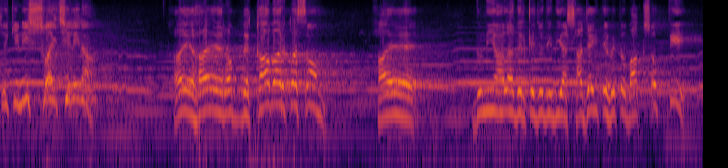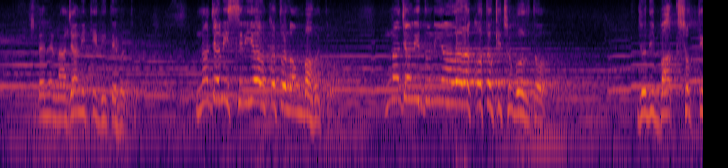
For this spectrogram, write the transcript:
তুই কি নিশ্চয় ছিলি না? হায় হায় রব্বে কাবার কসম। হায়, দুনিয়া আলাদেরকে যদি দিয়া সাজাইতে হইতো বাক শক্তি তাহলে না জানি কি দিতে হতো না জানি সিরিয়াল কত লম্বা হতো, না জানি দুনিয়া আলারা কত কিছু বলতো। যদি বাক শক্তি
